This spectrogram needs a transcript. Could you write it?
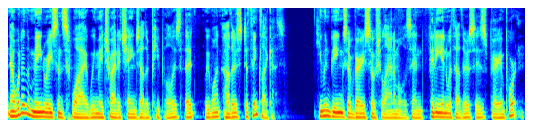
Now, one of the main reasons why we may try to change other people is that we want others to think like us. Human beings are very social animals, and fitting in with others is very important.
